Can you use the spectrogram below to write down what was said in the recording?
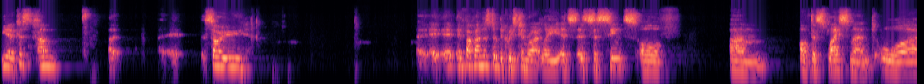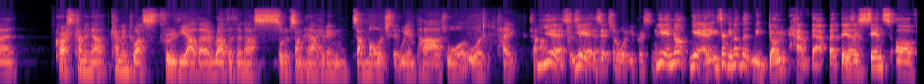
Yeah, just um, uh, so i- if I've understood the question rightly, it's it's a sense of um, of displacement or Christ coming up coming to us through the other, rather than us sort of somehow having some knowledge that we impart or or take to others. Yeah, is yeah. That, is that sort of what you're pressing? at? Yeah, not yeah, exactly. Not that we don't have that, but there's Yeah. this sense of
